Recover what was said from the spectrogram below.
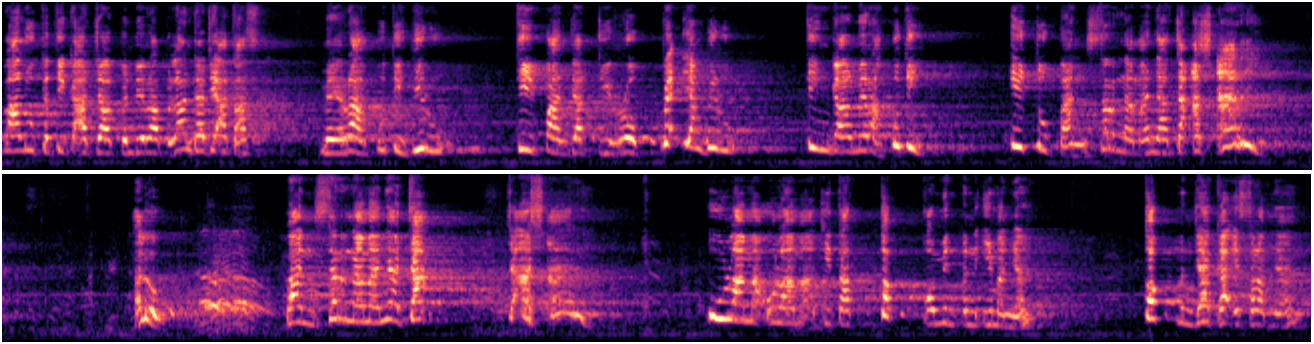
Lalu ketika ada bendera Belanda di atas merah putih biru dipanjat dirobek yang biru tinggal merah putih. Itu banser namanya Caas Ari halo? Banser namanya Cak Caas Ari ulama-ulama kita top komitmen imannya top menjaga Islamnya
